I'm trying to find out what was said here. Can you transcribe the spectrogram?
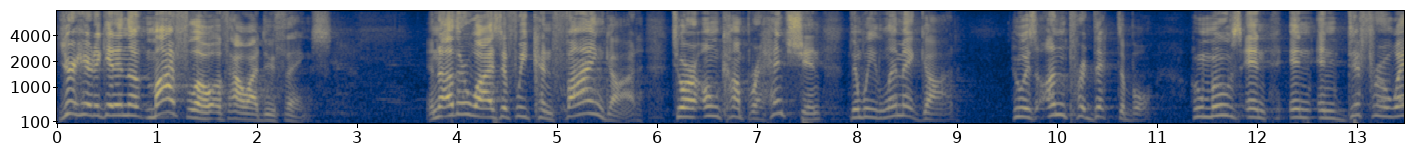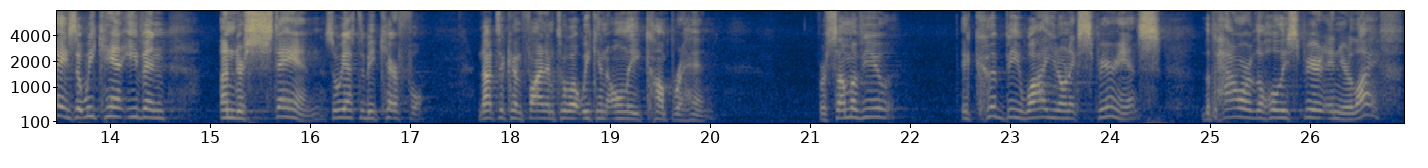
You're here to get in the, my flow of how I do things. And otherwise, if we confine God to our own comprehension, then we limit God, who is unpredictable, who moves in, in, in different ways that we can't even understand. So we have to be careful not to confine him to what we can only comprehend. For some of you, it could be why you don't experience the power of the Holy Spirit in your life.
